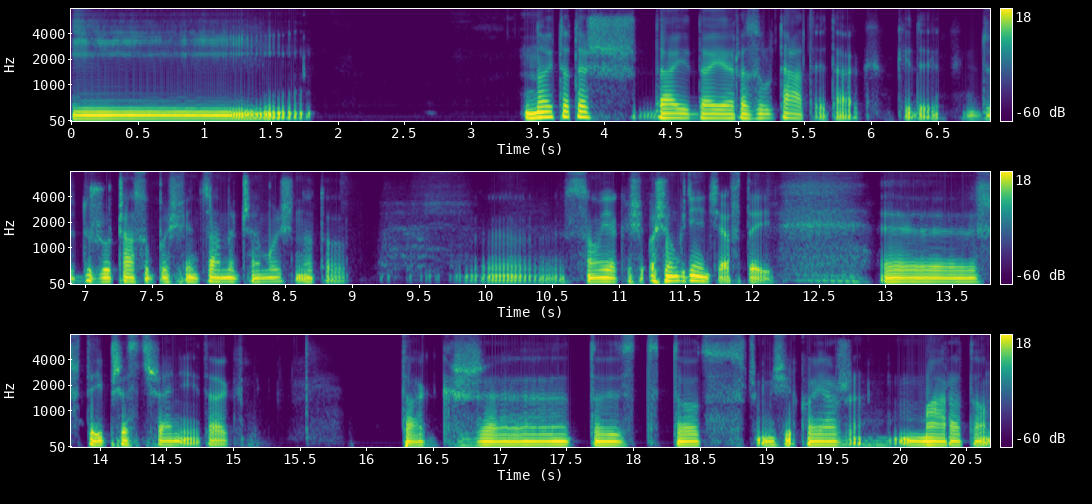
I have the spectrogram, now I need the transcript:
I no i to też daje, daje rezultaty, tak? Kiedy dużo czasu poświęcamy czemuś, no to e, są jakieś osiągnięcia w tej, e, w tej przestrzeni, tak? Także to jest to, z czym mi się kojarzy. Maraton.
